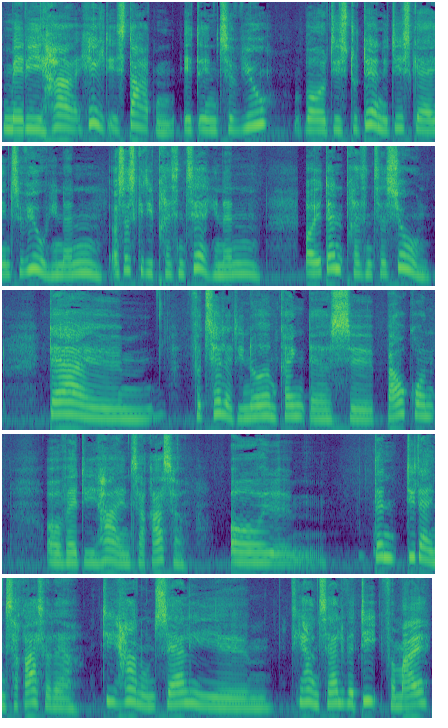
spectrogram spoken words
Men vi har helt i starten et interview, hvor de studerende de skal interviewe hinanden, og så skal de præsentere hinanden. Og i den præsentation, der øh, fortæller de noget omkring deres øh, baggrund og hvad de har interesser. Og øh, den, de der interesser der, de har nogle særlige, øh, de har en særlig værdi for mig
